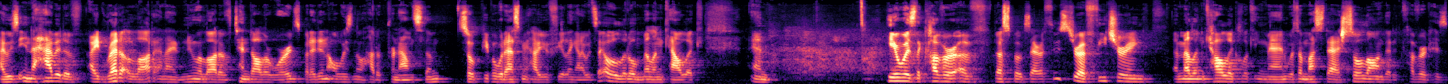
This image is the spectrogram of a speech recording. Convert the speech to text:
I was in the habit of, I'd read a lot and I knew a lot of $10 words, but I didn't always know how to pronounce them. So people would ask me, How are you feeling? And I would say, Oh, a little melancholic. And here was the cover of Thus Spoke Zarathustra featuring a melancholic looking man with a mustache so long that it covered his,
